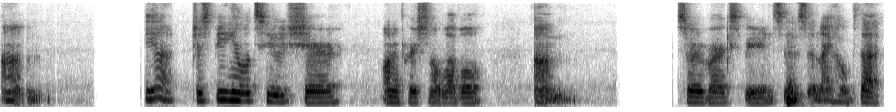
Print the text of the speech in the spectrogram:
Um, yeah, just being able to share on a personal level um, sort of our experiences. And I hope that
